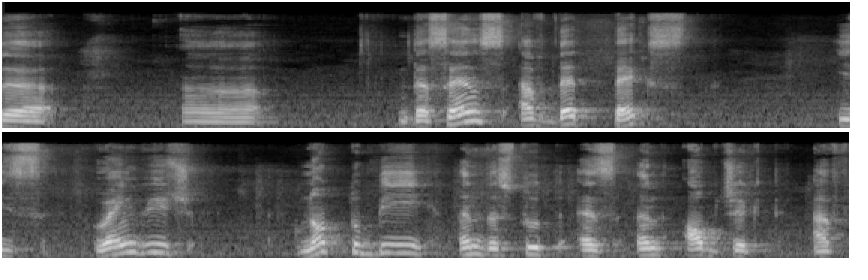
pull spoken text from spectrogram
uh, uh, the sense of that text is language not to be understood as an object of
